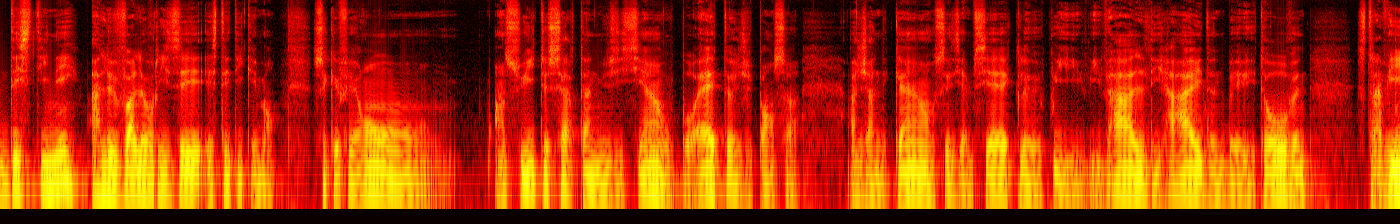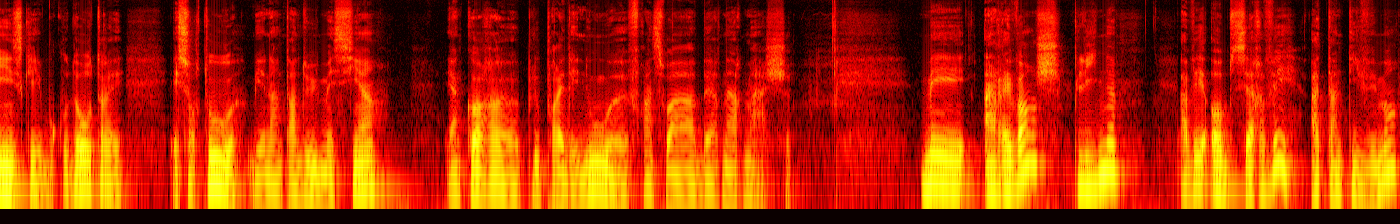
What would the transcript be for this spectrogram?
destinés à le valoriser esthétiquement. Ce que feront ensuite certains musiciens ou poètes, je pense à, à Jeanne Quin au XVIe siècle, puis Vivaldi, Haydn, Beethoven, Stravinsky et beaucoup d'autres, et, surtout, bien entendu, Messien, et encore euh, plus près de nous, euh, François Bernard Mache. Mais en revanche, Pline avait observé attentivement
